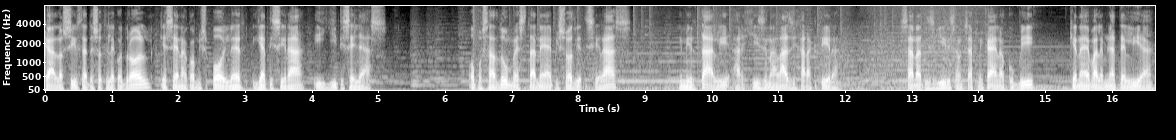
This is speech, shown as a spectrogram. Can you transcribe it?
Καλώς ήρθατε στο τηλεκοντρόλ και σε ένα ακόμη spoiler για τη σειρά «Η Γη της Ελιάς». Όπως θα δούμε στα νέα επεισόδια της σειράς, η Μυρτάλη αρχίζει να αλλάζει χαρακτήρα, σαν να της γύρισαν ξαφνικά ένα κουμπί και να έβαλε μια τελεία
